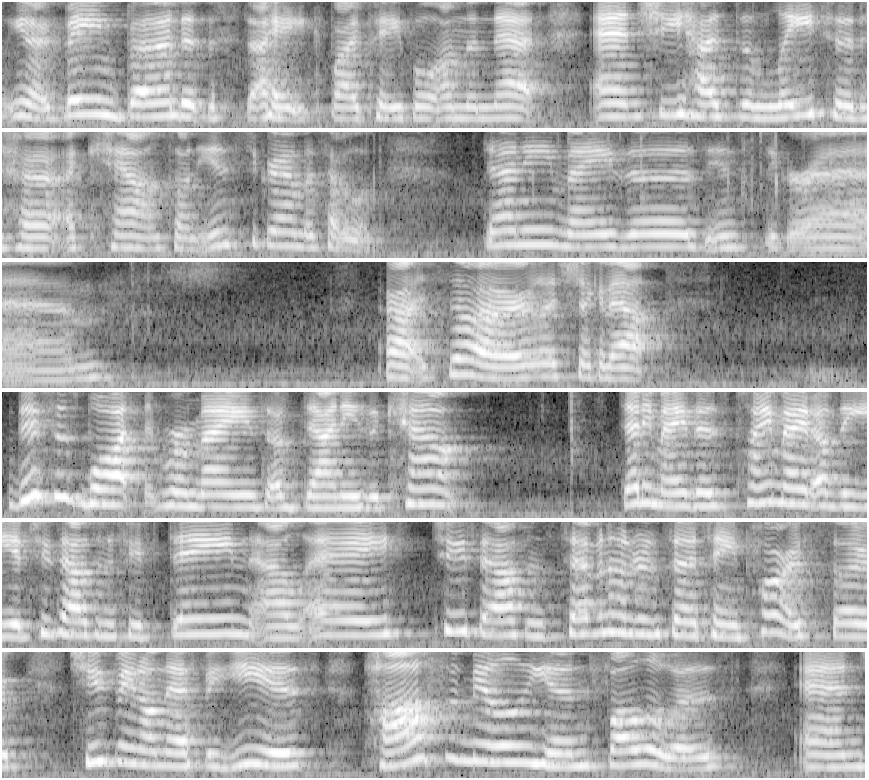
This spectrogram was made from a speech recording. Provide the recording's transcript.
you know, being burned at the stake by people on the net, and she has deleted her accounts on Instagram. Let's have a look. Dani Mathers Instagram. All right, so let's check it out. This is what remains of Dani's account. Dani Mathers, Playmate of the Year 2015, LA, 2,713 posts. So she's been on there for years, half a million followers, and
